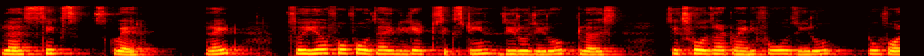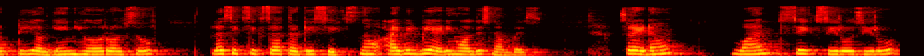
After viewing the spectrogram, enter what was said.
plus 6 square right? So here 4 fours I will get 16 0 0 plus 6 fours are 24 0 240 again here also plus 6 6 are 36 now I will be adding all these numbers. So write down 1600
